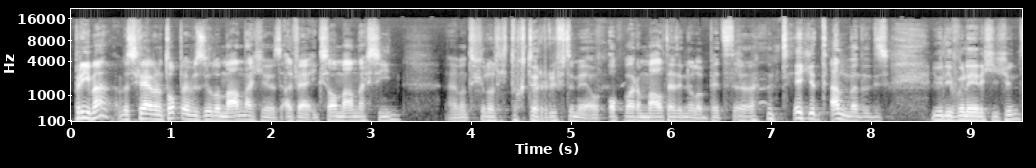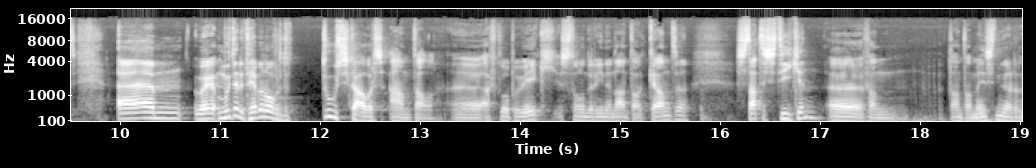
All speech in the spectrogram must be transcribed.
Prima, we schrijven het op en we zullen maandag... eh, Enfin, ik zal maandag zien, eh, want jullie ligt toch te ruften met opwarme maaltijd in jullie bed eh, tegen dan, maar dat is jullie volledig gegund. Ehm, we moeten het hebben over de toeschouwersaantallen. Eh, afgelopen week stonden er in een aantal kranten statistieken van het aantal mensen die naar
